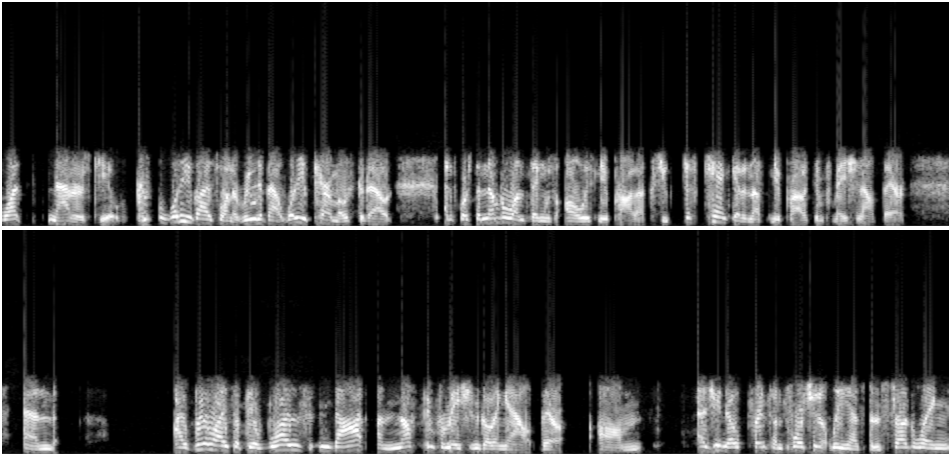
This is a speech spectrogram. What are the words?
"What matters to you? what do you guys want to read about? What do you care most about?" And of course, the number one thing was always new products. You just can't get enough new product information out there. And I realized that there was not enough information going out there. Um, as you know, print unfortunately has been struggling.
